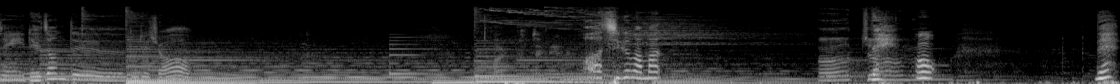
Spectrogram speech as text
굉장히 레전드 노래죠. 아, 지금 아마 네. 어, 네.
